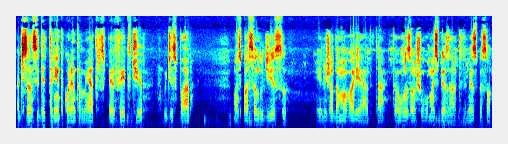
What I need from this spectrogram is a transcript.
a distância de 30, 40 metros, perfeito tiro, o disparo. Mas passando disso, ele já dá uma variada, tá? Então eu vou usar um chumbo mais pesado, beleza, pessoal?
